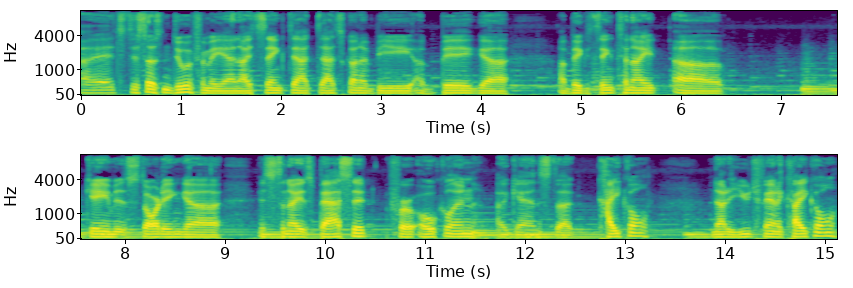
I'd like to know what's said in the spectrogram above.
uh it just doesn't do it for me, and I think that that's going to be a big uh, a big thing tonight. Uh, game is starting. it's tonight is Bassitt for Oakland against uh, Keuchel. Not a huge fan of Keuchel.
